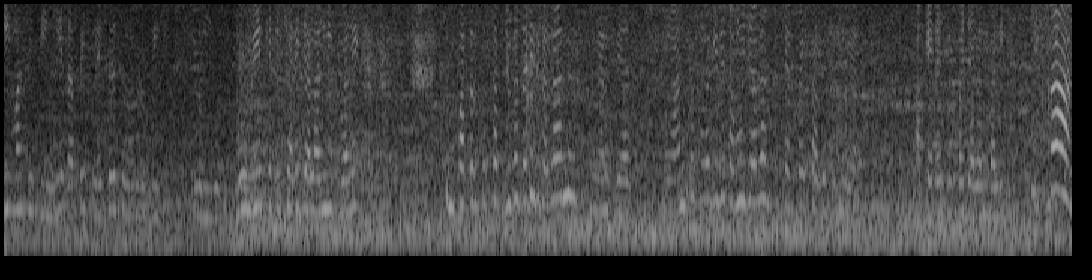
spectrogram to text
tinggi masih tinggi tapi selesai selalu lebih lembut. Rumit kita cari jalan nih balik. Sempat tersesat juga tadi dekat sana dengan Ziad. Mengantuk lagi dia tak mau jalan. Kesian Faisal dia kemudian. Oke, dah jumpa jalan balik. Ikan.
